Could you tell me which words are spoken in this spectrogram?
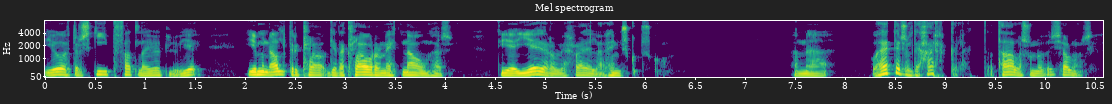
ég var eftir að skýt falla í öllu. Ég, ég mun aldrei klá, geta klára neitt ná um þess því að ég er alveg hræðilega heimskur sko. Þannig að, og þetta er svolítið harkalegt að tala svona við sjálfan sig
